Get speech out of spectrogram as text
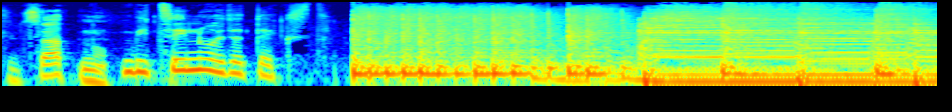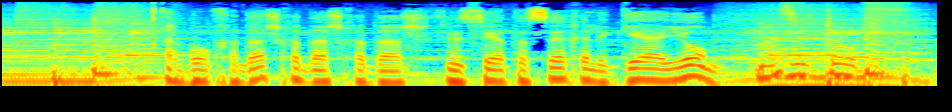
תמצתנו. ביצינו את הטקסט. אלבום חדש, חדש, חדש, כנסיית השכל, הגיע היום. מה זה טוב?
